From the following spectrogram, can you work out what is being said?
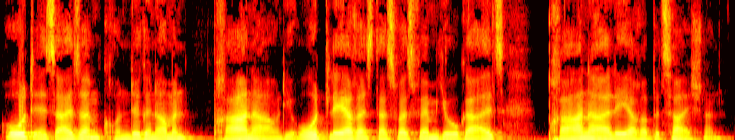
Od ist also im Grunde genommen Prana und die Od-Lehre ist das, was wir im Yoga als Prana-Lehre bezeichnen.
